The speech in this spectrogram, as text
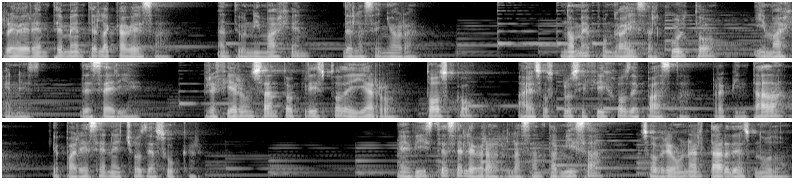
reverentemente la cabeza ante una imagen de la Señora. No me pongáis al culto imágenes de serie. Prefiero un santo Cristo de hierro tosco a esos crucifijos de pasta repintada que parecen hechos de azúcar. Me viste celebrar la Santa Misa sobre un altar desnudo,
